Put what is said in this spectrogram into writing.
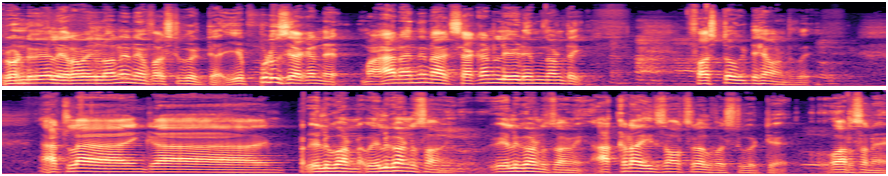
రెండు వేల ఇరవైలోనే నేను ఫస్ట్ కొట్టా. ఎప్పుడు సెకండే. మహానంది నాకు సెకండ్లు ఏడు ఎనిమిది ఉంటాయి. ఫస్ట్ ఒకటే ఉంటుంది. అట్లా ఇంకా వెలుగొండ వెలుగొండ స్వామి వెలుగొండ స్వామి. అక్కడ ఐదు సంవత్సరాలు ఫస్ట్ కొట్టే వరుసనే.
